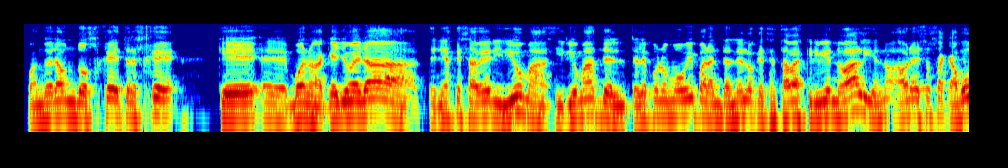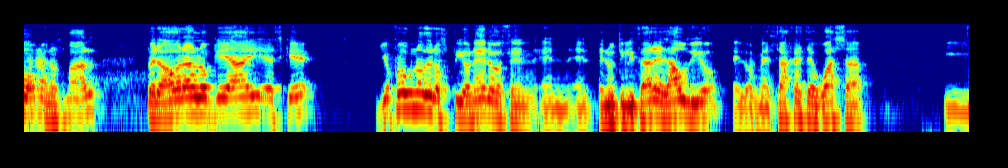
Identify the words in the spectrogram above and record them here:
cuando era un 2G, 3G, que, eh, bueno, aquello era, tenías que saber idiomas, idiomas del teléfono móvil para entender lo que se estaba escribiendo alguien, ¿no? Ahora eso se acabó, menos mal, pero ahora lo que hay es que yo fui uno de los pioneros en, en utilizar el audio en los mensajes de WhatsApp y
